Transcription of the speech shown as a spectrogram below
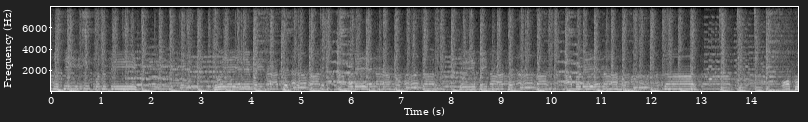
નથી પડતી જોઈએ એને મહિના થયા બાર સાંભળે એના સમાચાર જોઈએ મહિના થયા એના સમાચાર. ઓખો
